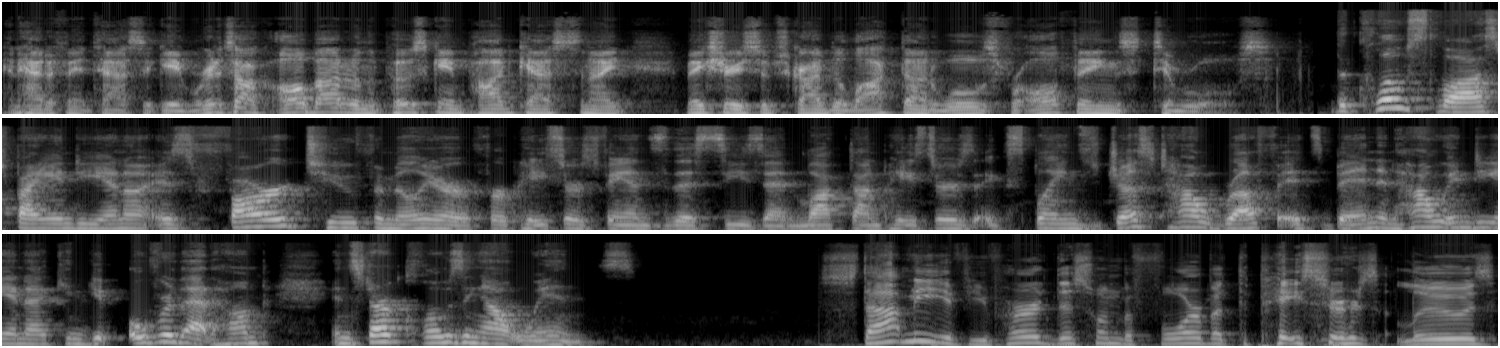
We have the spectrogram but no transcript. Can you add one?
and had a fantastic game. We're going to talk all about it on the post game podcast tonight. Make sure you subscribe to Locked On Wolves for all things Timberwolves. The close loss by Indiana is far too familiar for Pacers fans this season. Locked on Pacers explains just how rough it's been and how Indiana can get over that hump and start closing out wins. Stop me if you've heard this one before, but the Pacers lose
